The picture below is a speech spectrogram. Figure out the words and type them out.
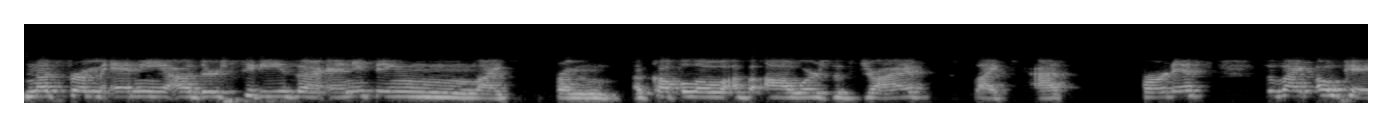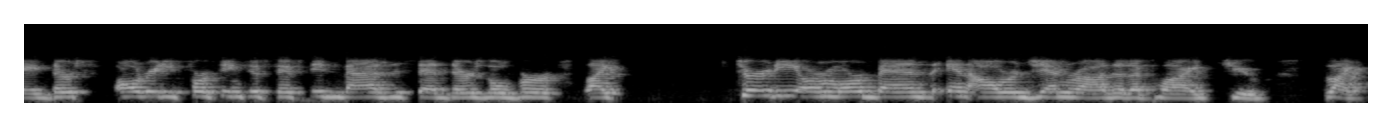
not from any other cities or anything like from a couple of hours of drive, like at furthest. So it's like, okay, there's already 14 to 15 bands. They said there's over like 30 or more bands in our genre that applied to. Like,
